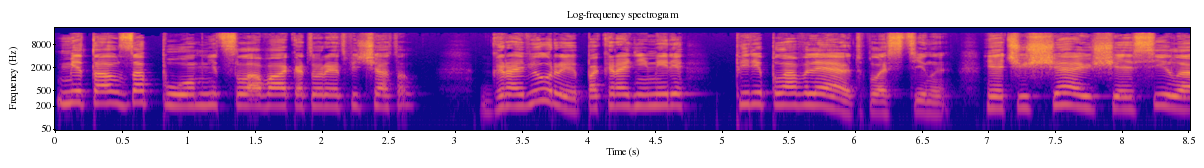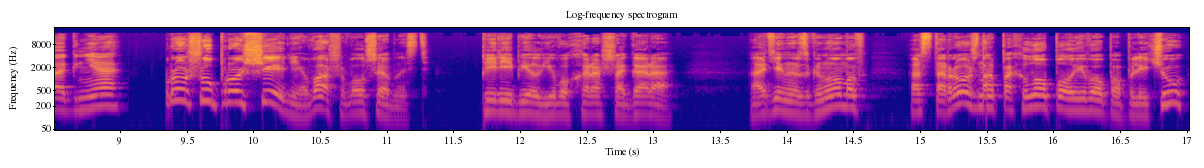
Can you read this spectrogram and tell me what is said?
металл запомнит слова, которые отпечатал? Гравюры, по крайней мере, переплавляют пластины, и очищающая сила огня «Прошу прощения, ваша волшебность!» Перебил его хороша гора. Один из гномов осторожно похлопал его по плечу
